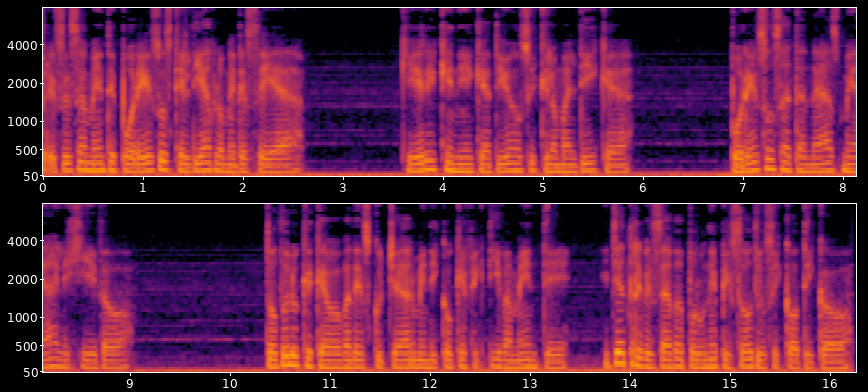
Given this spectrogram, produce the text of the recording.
precisamente por eso es que el diablo me desea. Quiere que niegue a Dios y que lo maldiga. Por eso Satanás me ha elegido. Todo lo que acababa de escuchar me indicó que efectivamente ella atravesaba por un episodio psicótico.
